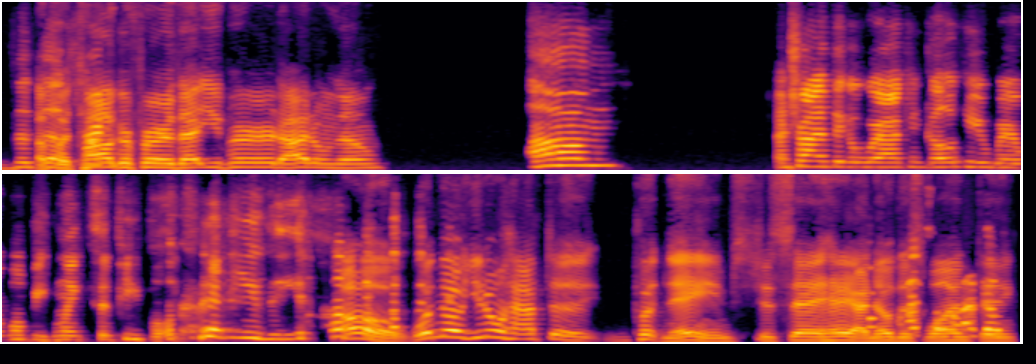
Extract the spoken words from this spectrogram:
the, a the friend- photographer that you've heard. I don't know. um, I'm trying to think of where I can go here where it won't be linked to people. That easy. Oh well, no, you don't have to put names. Just say, hey, I know this I one thing.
